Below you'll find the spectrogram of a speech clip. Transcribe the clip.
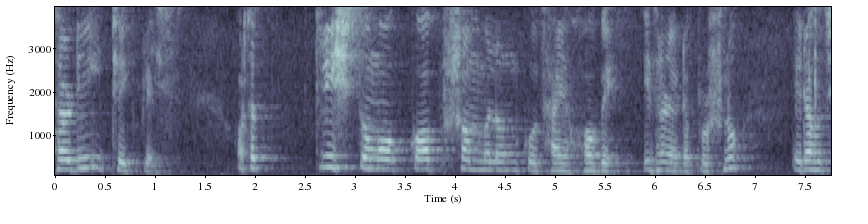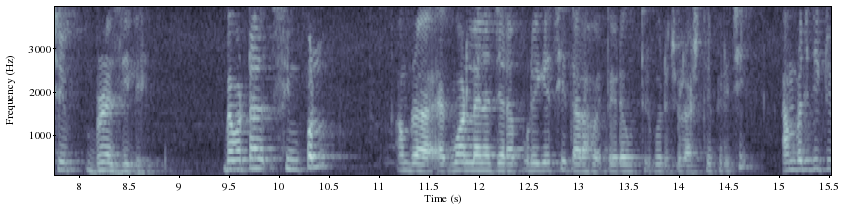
thirty take place অর্থাৎ ত্রিশতম কপ সম্মেলন কোথায় হবে? এ ধরনের একটা প্রশ্ন। এটা হচ্ছে ব্রাজিলে। ব্যাপারটা সিম্পল আমরা এক ওয়ান লাইনার যারা পড়ে গেছি, তারা হয়তো এটা উত্তর করে চলে আসতে পেরেছি। আমরা যদি একটু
